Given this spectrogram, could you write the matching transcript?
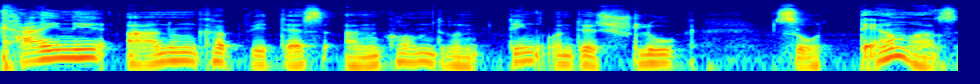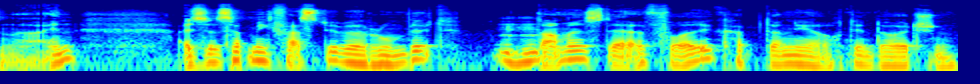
keine Ahnung gehabt, wie das ankommt und Ding und das schlug so dermaßen ein. Also es hat mich fast überrumpelt. Mhm. Damals der Erfolg, habe dann ja auch den deutschen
